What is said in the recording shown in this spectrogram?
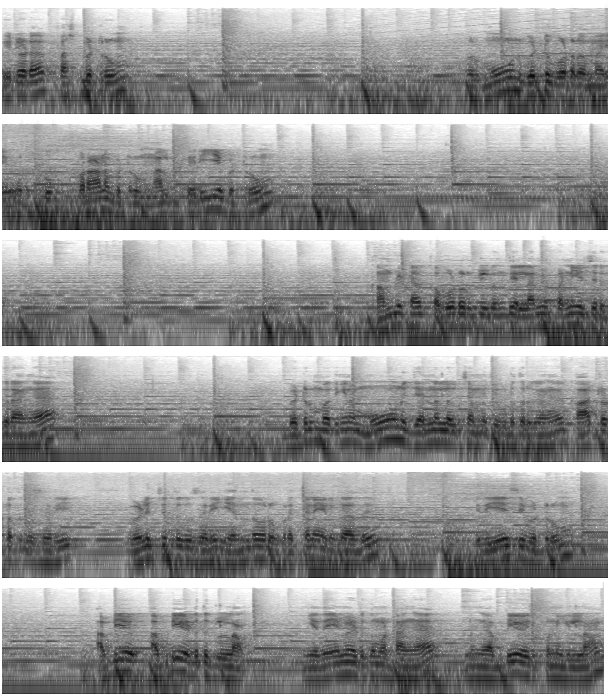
வீட்டோட ஃபர்ஸ்ட் பெட்ரூம் ஒரு மூணு பெட்டு போடுற மாதிரி ஒரு சூப்பரான பெட்ரூம் நல்ல பெரிய பெட்ரூம் கம்ப்ளீட்டாக கபோர்டு இருந்து எல்லாமே பண்ணி வச்சுருக்குறாங்க. பெட்ரூம் பார்த்தீங்கன்னா மூணு ஜன்னல் வச்சு அமைச்சு கொடுத்துருக்காங்க. காற்றோட்டத்துக்கும் சரி வெளிச்சத்துக்கும் சரி எந்த ஒரு பிரச்சனையும் இருக்காது. இது ஏசி பெட்ரூம் அப்படியே அப்படியே எடுத்துக்கலாம். எதையுமே எடுக்க மாட்டாங்க. நீங்கள் அப்படியே யூஸ் பண்ணிக்கலாம்.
